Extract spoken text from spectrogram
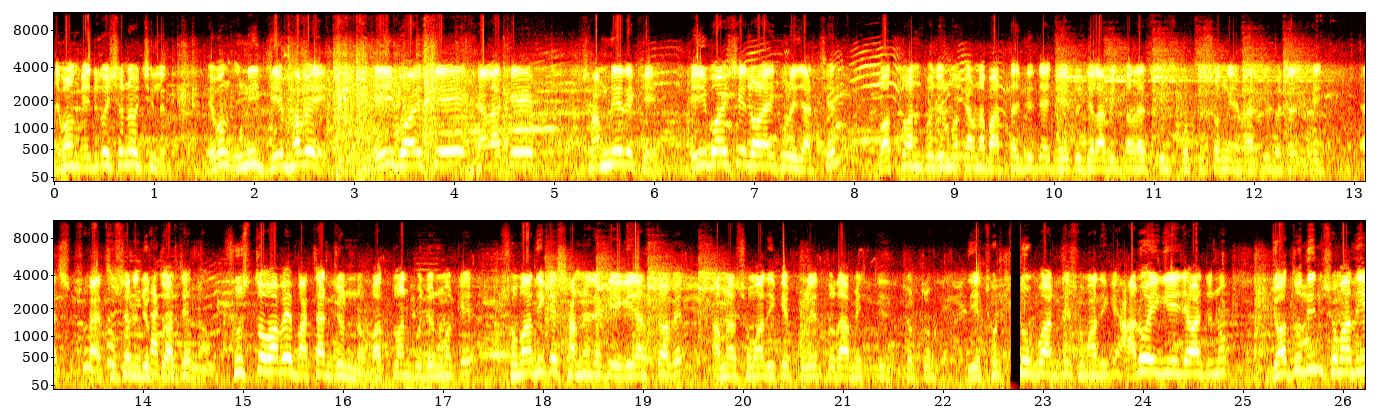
এবং এডুকেশনেও ছিলেন। এবং উনি যেভাবে এই বয়সে খেলাকে সামনে রেখে এই বয়সে লড়াই করে যাচ্ছেন বর্তমান প্রজন্মকে আমরা বার্তা দিতে চাই যেহেতু জেলা বিদ্যালয় স্কুল স্পোর্টসের সঙ্গে এমআরসি ভেটারি অ্যাসোসিয়েশনে যুক্ত আছে। সুস্থভাবে বাঁচার জন্য বর্তমান প্রজন্মকে সমাধিকে সামনে রেখে এগিয়ে আসতে হবে। আমরা সমাধিকে ফুলের তোলা মিষ্টি ছোট্ট দিয়ে ছোট্ট উপহার দিয়ে সমাধিকে আরও এগিয়ে যাওয়ার জন্য যতদিন সমাধি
